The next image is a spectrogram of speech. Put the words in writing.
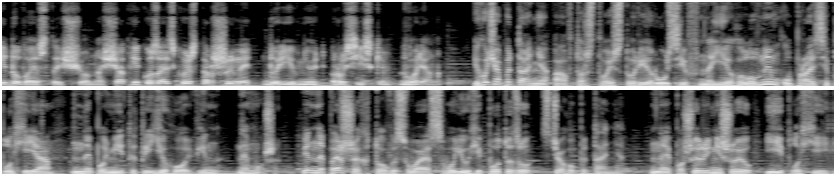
і довести, що нащадки козацької старшини дорівнюють російським дворянам. І, хоча питання авторства історії русів не є головним у прайсі Плохія, не помітити його він не може. Він не перший, хто висуває свою гіпотезу з цього питання. Найпоширенішою її плохій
